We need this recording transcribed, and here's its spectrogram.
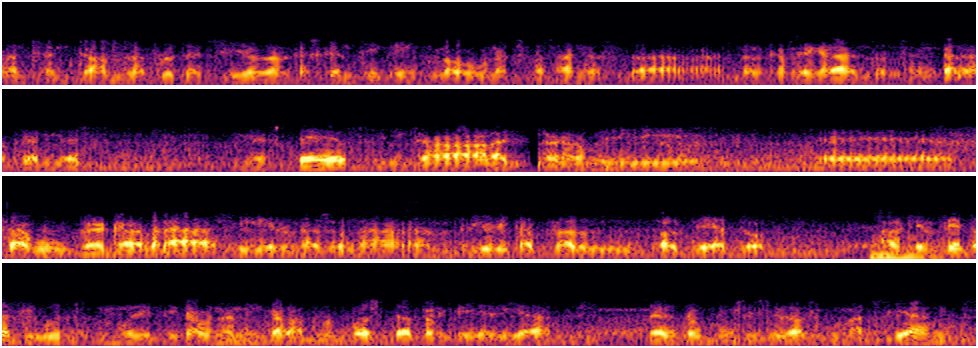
pensem que amb la protecció del casc antic, que inclou les façanes de, del carrer Gran, doncs encara pren més, més pes i que a la llarga, vull dir, eh, segur que acabarà sent una zona amb prioritat pel, pel peató. El que hem fet ha sigut modificar una mica la proposta perquè hi havia certa oposició dels comerciants,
